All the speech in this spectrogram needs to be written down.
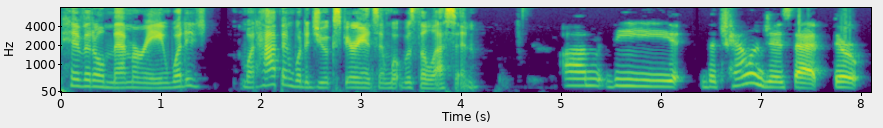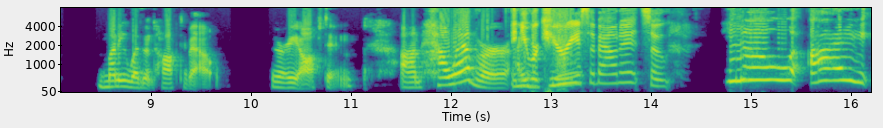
pivotal memory? What did what happened? What did you experience, and what was the lesson? Um, the the challenge is that there money wasn't talked about very often. Um, however, and you I were curious about it, so you know, I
